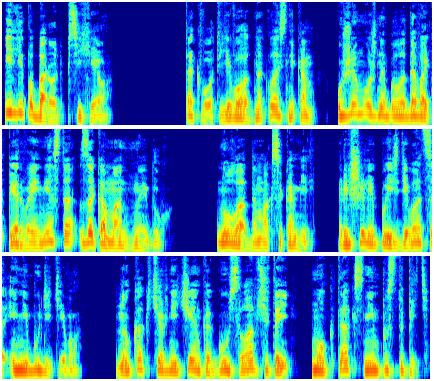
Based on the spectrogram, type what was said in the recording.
или побороть психео. Так вот, его одноклассникам уже можно было давать первое место за командный дух. Ну ладно, Макс и Камиль, решили поиздеваться и не будить его. Но как Черниченко, гусь лапчатый, мог так с ним поступить?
